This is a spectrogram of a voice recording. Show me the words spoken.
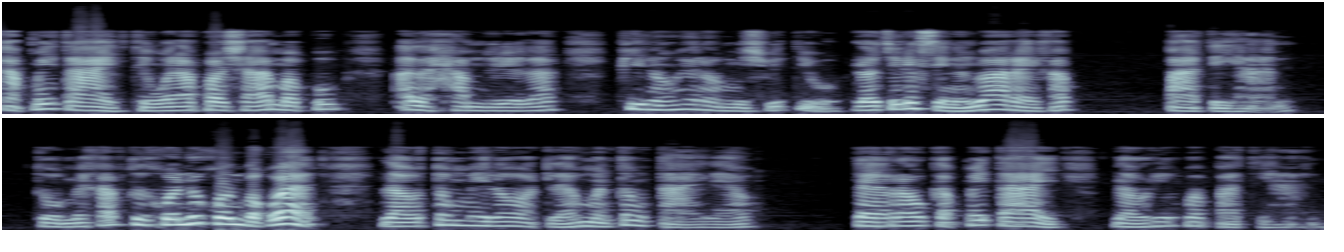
กลับไม่ตายถึงเวลาพอเช้ามาปุ๊บอัลฮัมดุลิลละพี่น้องให้เรามีชีวิตอยู่ เราจะเรียกสิ่งนั้นว่าอะไรครับ ปาฏิหาริย์ถูกไหมครับ คือคนทุกคนบอกว่าเราต้องไม่รอดแล้วมันต้องตายแล้ว แต่เรากลับไม่ตายเราเรียกว่าปาฏิหาริย์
